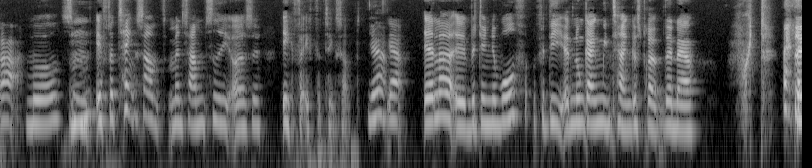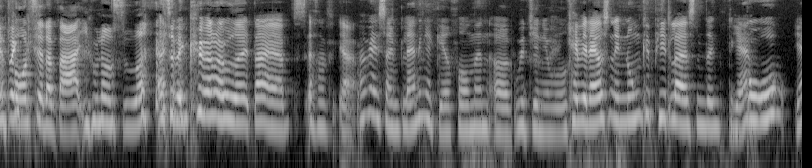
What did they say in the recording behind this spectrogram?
rar måde. Sådan mm. eftertænksomt, men samtidig også ikke for eftertænksomt. Ja. Ja. Eller øh, Virginia Woolf, fordi at nogle gange min tankestrøm, den er... Den fortsætter bare i 100 sider. altså, den kører derud af. Der er... Altså, ja. Okay, så en blanding af Gail Forman og Virginia Woolf. Kan vi lave sådan en nogle kapitler af sådan den, den Ja. gode Ja.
